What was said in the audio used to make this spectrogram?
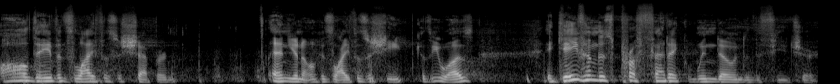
All David's life as a shepherd and you know, his life as a sheep, because he was, it gave him this prophetic window into the future.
